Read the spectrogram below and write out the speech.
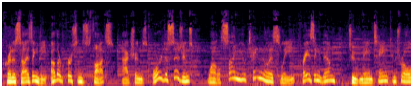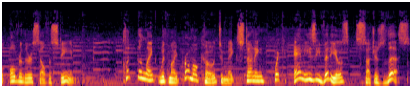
Criticizing the other person's thoughts, actions, or decisions while simultaneously praising them to maintain control over their self esteem. Click the link with my promo code to make stunning, quick, and easy videos such as this.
